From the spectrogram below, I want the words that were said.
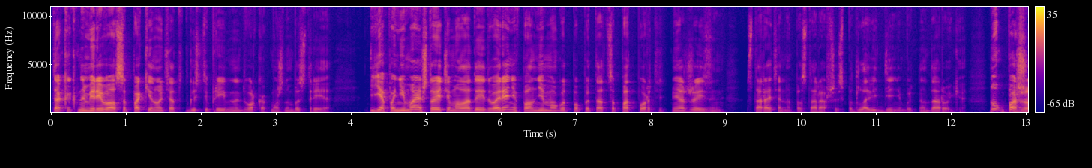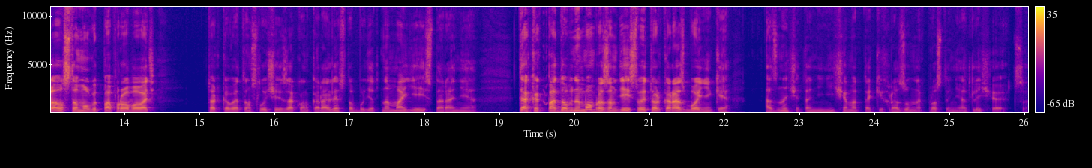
так как намеревался покинуть этот гостеприимный двор как можно быстрее. Я понимаю, что эти молодые дворяне вполне могут попытаться подпортить мне жизнь, старательно постаравшись подловить где-нибудь на дороге. Ну, пожалуйста, могут попробовать. Только в этом случае закон королевства будет на моей стороне — так как подобным образом действуют только разбойники, а значит, они ничем от таких разумных просто не отличаются.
